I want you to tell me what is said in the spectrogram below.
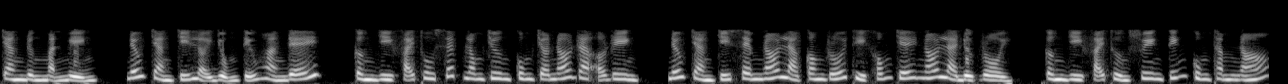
chàng đừng mạnh miệng, nếu chàng chỉ lợi dụng tiểu hoàng đế, cần gì phải thu xếp Long Chương cung cho nó ra ở riêng, nếu chàng chỉ xem nó là con rối thì khống chế nó là được rồi, cần gì phải thường xuyên tiến cung thăm nó,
